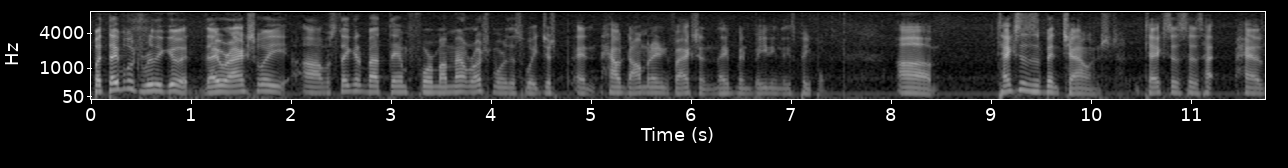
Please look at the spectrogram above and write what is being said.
but they've looked really good. They were actually. uh, I was thinking about them for my Mount Rushmore this week, just and how dominating faction they've been beating these people. Um, Texas has been challenged. Texas has ha- has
